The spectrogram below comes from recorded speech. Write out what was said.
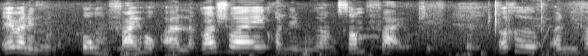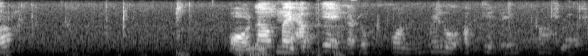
เอ้ยมายถึง ปุ่มไฟหกอัน แล้วก็ช่วยคนในเมืองซ่อมไฟโอเค ก็คืออันนี้ปะอ๋ออันเรานี้ไปที่อัปเกรดกับทุกคนไม่รู้อัปเกรดเองเปล่าโอเคโอเค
